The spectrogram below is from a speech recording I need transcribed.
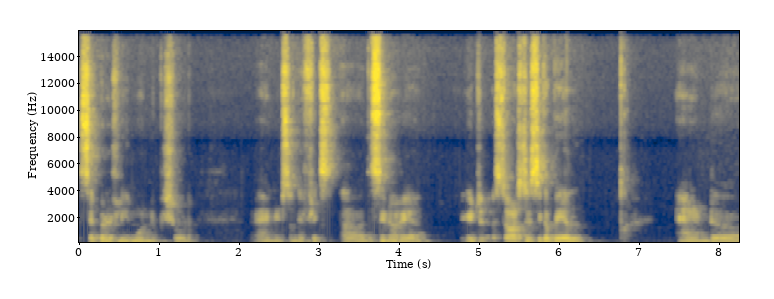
separately in one episode. And it's on netflix. Uh, the sinner yeah. It stars jessica biel. And uh,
